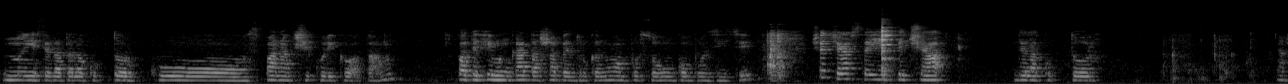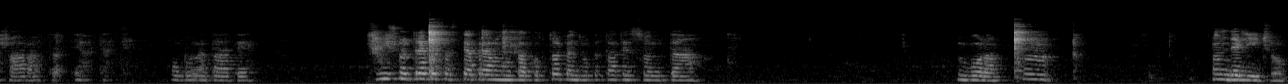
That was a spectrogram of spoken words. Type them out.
Nu este dată la cuptor cu spanac și cu ricota. Poate fi mâncată așa pentru că nu am pus-o în compoziție. Și aceasta este cea de la cuptor. Așa arată. Ia uitați. O bunătate. Și nici nu trebuie să stea prea mult la cuptor pentru că toate sunt uh, bună. Mm. Un deliciu.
